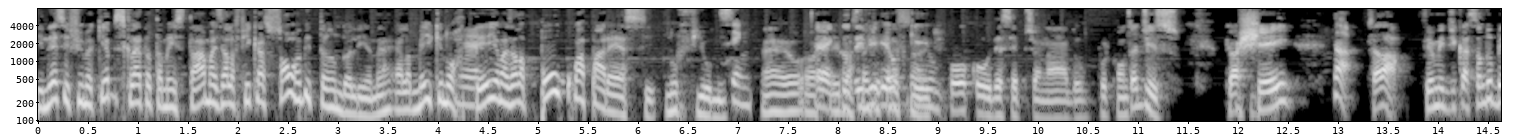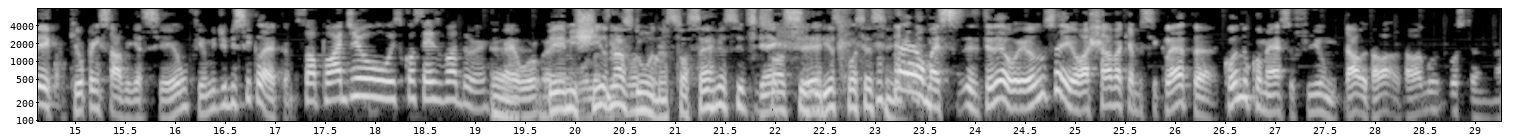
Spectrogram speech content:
E nesse filme aqui a bicicleta também está, mas ela fica só orbitando ali, né? Ela meio que norteia, mas ela pouco aparece no filme. Sim. É, eu, É, inclusive eu fiquei um pouco decepcionado por conta disso. Que eu achei, ah, sei lá, filme Indicação do Beco, que eu pensava ia ser um filme de bicicleta. Só pode o escocês voador. É, É, o- é, BMX o- nas dunas, só serve se Tinha só ser. serviria se fosse assim. Não, mas, entendeu? Eu não sei, eu achava que a bicicleta, quando começa o filme e tal, eu tava, eu tava go- gostando, né?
